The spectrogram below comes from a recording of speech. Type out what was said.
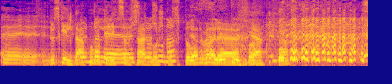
Eh, Roskilde er på en måte litt som skjærgårdsgospel. Ja, det var det jeg lurte litt på. Ja.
